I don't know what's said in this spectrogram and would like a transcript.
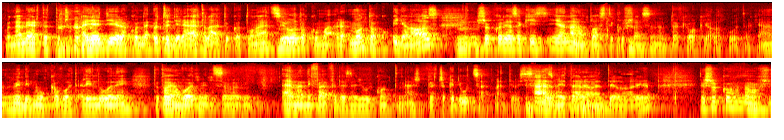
akkor nem értette, csak negyedjére, akkor ne- ötödjére eltaláltuk a tonációt, akkor már mondtak, igen az, és akkor ezek így ilyen nagyon plastikusan szerintem tök jól kialakultak. Yani mindig móka volt elindulni, tehát olyan volt, mint elmenni felfedezni egy új kontinens, de csak egy utcát mentél, vagy száz méterre mentél arrébb. És akkor mondom, most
